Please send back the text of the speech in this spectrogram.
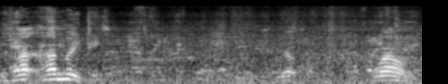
It's ha- handmade. Piece on here is in Yep. And I follow Wow.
